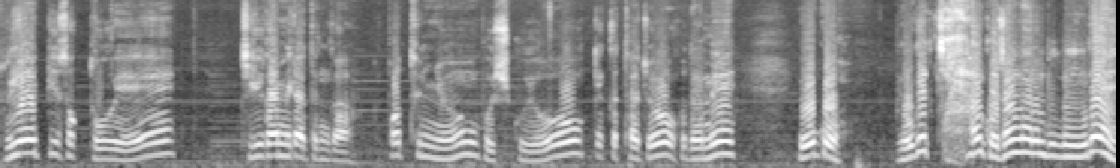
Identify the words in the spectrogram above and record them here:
VIP 속도의 질감이라든가 버튼용 보시고요. 깨끗하죠? 그 다음에 요거 요게 잘 고장나는 부분인데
